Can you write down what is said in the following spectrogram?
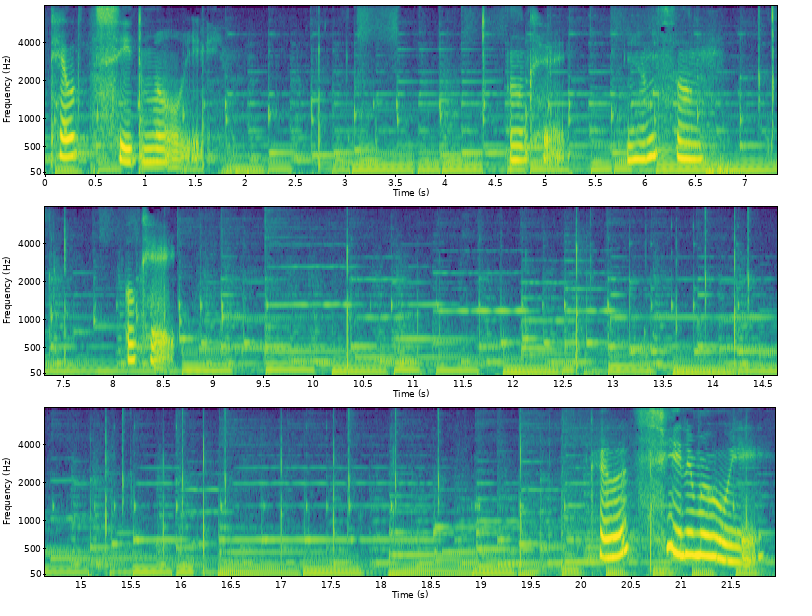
Okay, let's see the movie. Okay. Okay, Let's see the movie.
